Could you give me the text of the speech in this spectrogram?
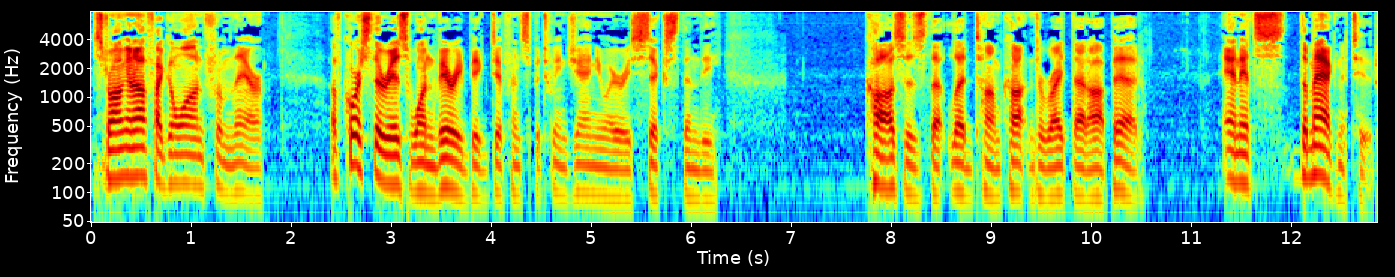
Strong enough, I go on from there. Of course, there is one very big difference between January 6th and the causes that led Tom Cotton to write that op ed, and it's the magnitude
